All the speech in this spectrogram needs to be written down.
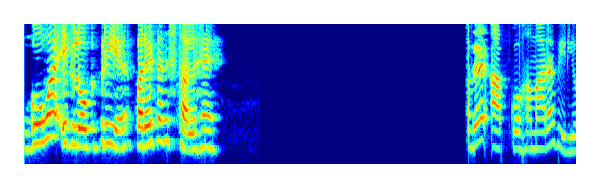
Goa एक लोकप्रिय पर्यटन स्थल है। अगर आपको हमारा वीडियो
